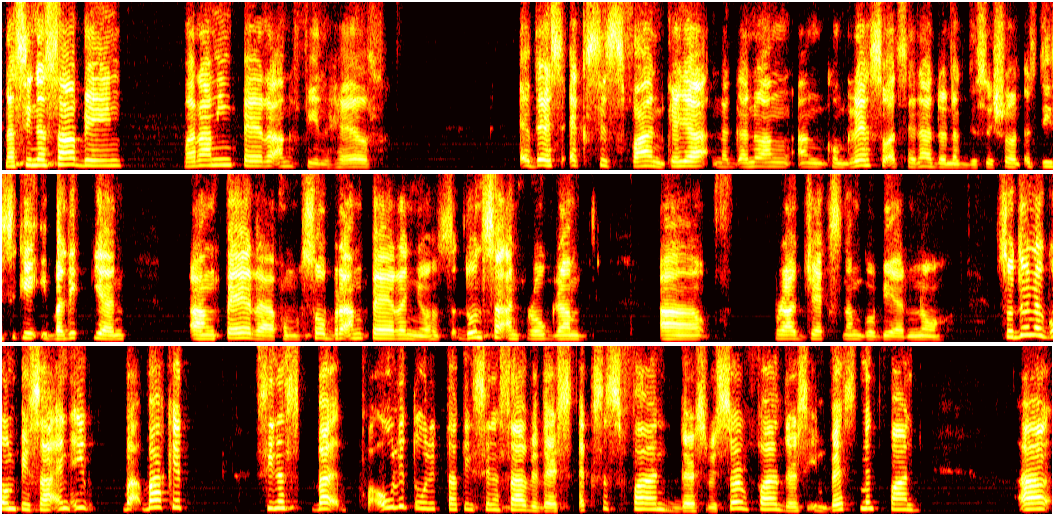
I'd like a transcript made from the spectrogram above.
na sinasabing maraming pera ang PhilHealth. Eh, there's excess fund, kaya nag-ano ang, ang Kongreso at Senado nagdesisyon, as sige, ibalik yan ang pera, kung sobra ang pera nyo, doon sa unprogrammed uh, projects ng gobyerno. So doon nag-umpisa, and i- ba- bakit sinas ba, paulit-ulit natin sinasabi, there's excess fund, there's reserve fund, there's investment fund. Ah,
